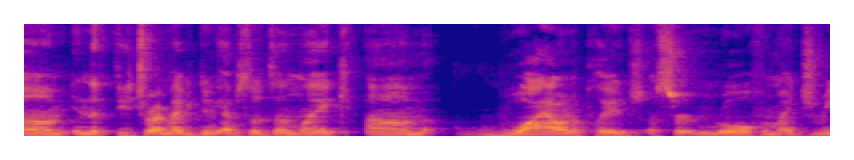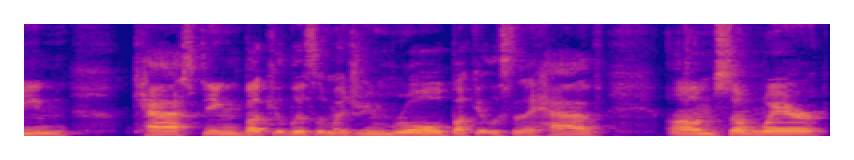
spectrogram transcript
um, in the future, I might be doing episodes on like um, why I want to play a, a, certain role for my dream casting bucket list, of my dream role bucket list that I have um, somewhere.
